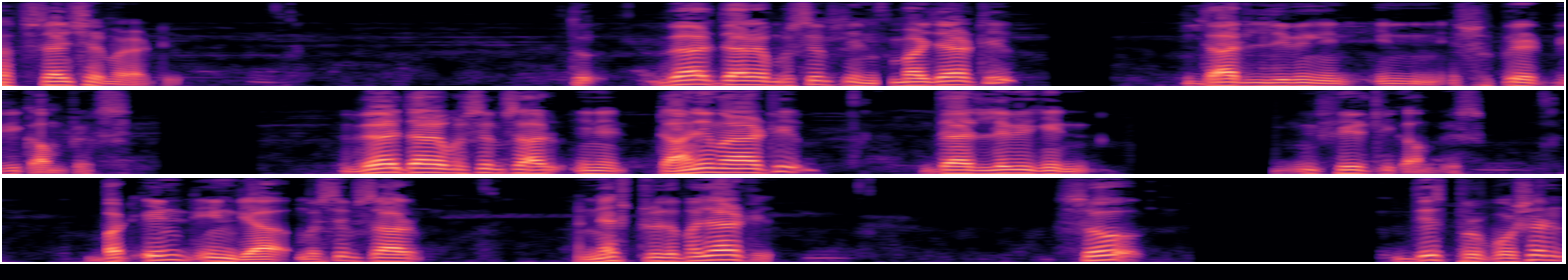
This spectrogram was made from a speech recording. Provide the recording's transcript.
substantial minority where there are Muslim in majority there are لگ superiority complex where there are Muslim are in tiny minority they are inferiority complex but India Muslims are next to the majority so this proportion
